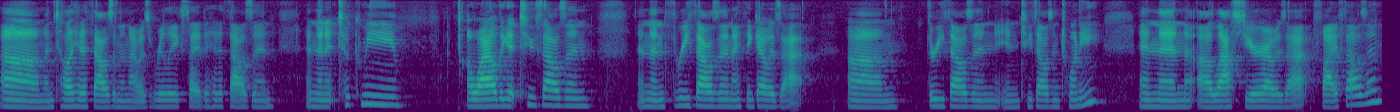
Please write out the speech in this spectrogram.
huh. um, until I hit a thousand, and I was really excited to hit a thousand. And then it took me a while to get two thousand, and then three thousand. I think I was at um, three thousand in two thousand twenty, and then uh, last year I was at five thousand.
